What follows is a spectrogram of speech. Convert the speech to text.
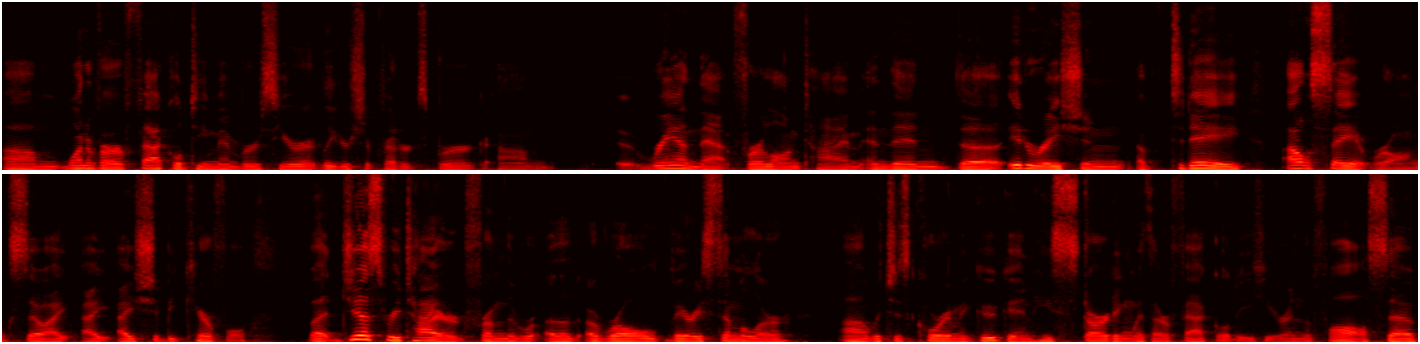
um, one of our faculty members here at Leadership Fredericksburg um, ran that for a long time. And then the iteration of today, I'll say it wrong, so I, I, I should be careful, but just retired from the, a, a role very similar, uh, which is Corey McGugan. He's starting with our faculty here in the fall. So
